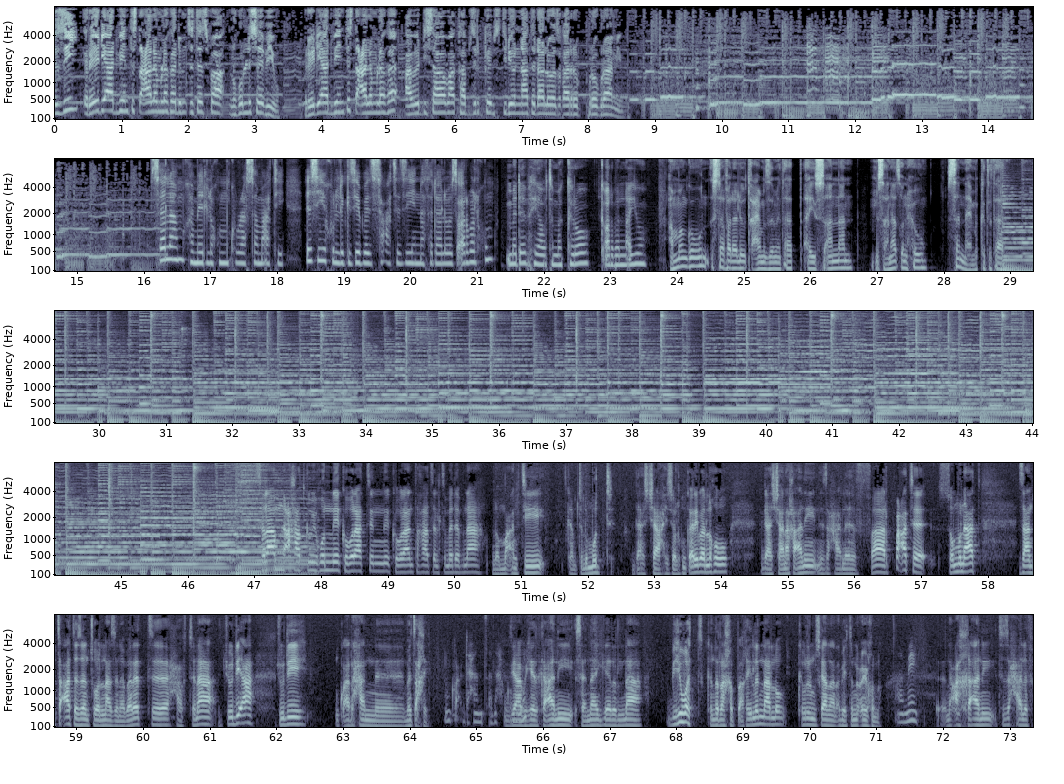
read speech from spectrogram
እዙይ ሬድዮ ኣድቨንትስት ዓለምለኸ ድምፂ ተስፋ ንኹሉ ሰብ እዩ ሬድዮ ኣድቨንትስት ዓለምለኸ ኣብ ኣዲስ ኣበባ ካብ ዝርከብ እስትድዮ እናተዳለወ ዝቐርብ ፕሮግራም እዩ ሰላም ከመየለኹም ክብራት ሰማዕቲ እዚ ኩሉ ግዜ በዚ ሰዓት እዚ እናተዳለወ ዝቐርበልኩም። መደብ ህያው ተመክሮ ክቐርበልና እዩ። ኣብ መንጎ እውን ዝተፈላለዩ ጠዓሚ ዘመታት ኣይሰኣናን። ምሳና ፅንሑ። ሰናይ ምክትታል። ሰላም ንዓኻትኩም ይኹን ክቡራትን ክቡራን ተኻተልቲ መደብና ሎማዓንቲ ከምቲ ልሙድ ጋሻ ሒዘልኩም ቀሪበ ኣለኹ ጋሻና ከዓኒ ንዝሓለፈ ኣርባዕተ ሰሙናት ዛንትኣ ተዘንትወልና ዝነበረት ሓፍትና ጁዲኣ ጁዲ እንቋዕ ድሓን መጻኺ እንቋዕ ድሓን ጸናሕኩም እግዚኣብሄር ከዓኒ ሰናይ ገይርልና ብሂወት ክንራኸብ ክኢልና ኣሎ ክብርን ምስጋና ዕቤት ንዑ ይኹኖ ኣሜን ንዓኺ ከዓኒ እቲ ዝሓለፈ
